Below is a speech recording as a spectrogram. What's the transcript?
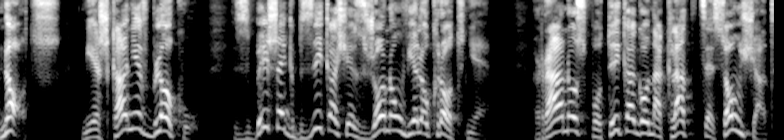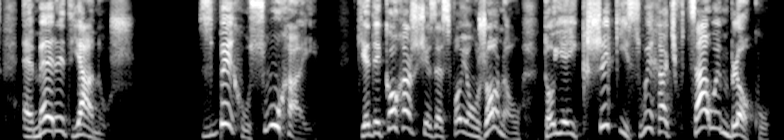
Noc. Mieszkanie w bloku. Zbyszek bzyka się z żoną wielokrotnie. Rano spotyka go na klatce sąsiad, emeryt Janusz. Zbychu, słuchaj! Kiedy kochasz się ze swoją żoną, to jej krzyki słychać w całym bloku.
